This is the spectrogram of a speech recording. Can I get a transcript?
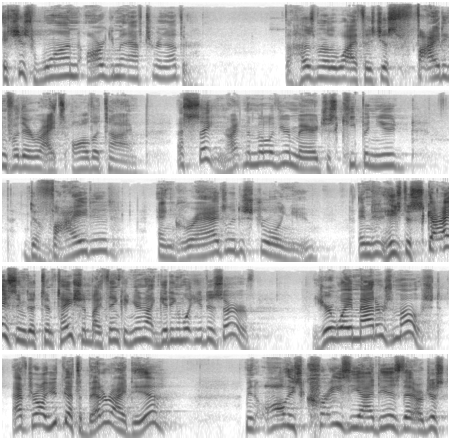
It's just one argument after another. The husband or the wife is just fighting for their rights all the time. That's Satan right in the middle of your marriage, just keeping you divided and gradually destroying you. And he's disguising the temptation by thinking you're not getting what you deserve. Your way matters most. After all, you've got the better idea. I mean, all these crazy ideas that are just,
